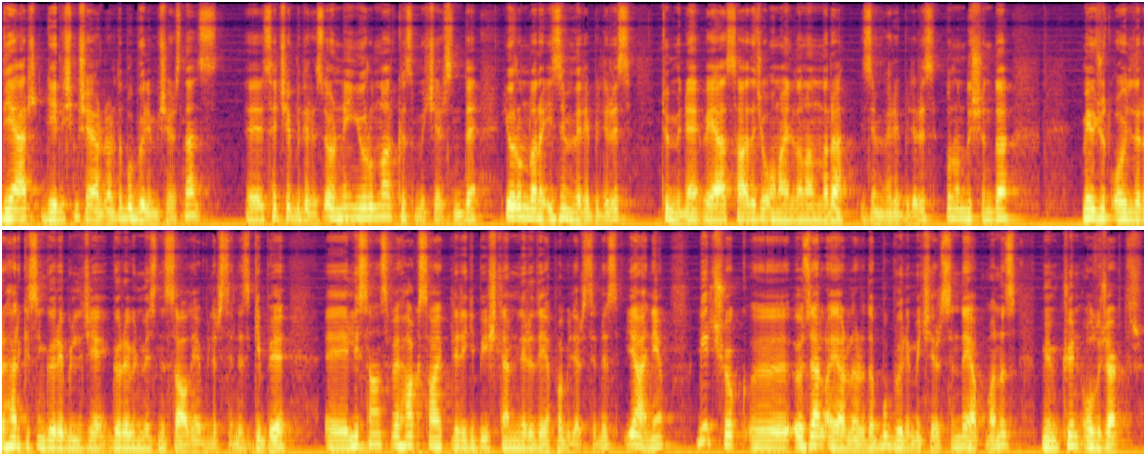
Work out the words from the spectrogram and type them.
diğer gelişmiş ayarları da bu bölüm içerisinden e, seçebiliriz. Örneğin yorumlar kısmı içerisinde yorumlara izin verebiliriz. Tümüne veya sadece onaylananlara izin verebiliriz. Bunun dışında mevcut oyları herkesin görebileceği, görebilmesini sağlayabilirsiniz gibi e, lisans ve hak sahipleri gibi işlemleri de yapabilirsiniz. Yani birçok e, özel ayarları da bu bölüm içerisinde yapmanız mümkün olacaktır.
